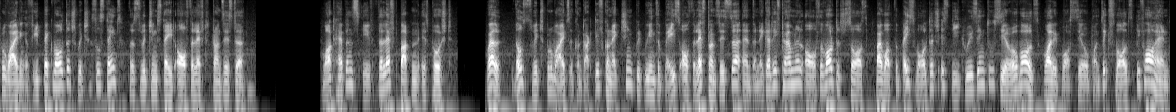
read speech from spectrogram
providing a feedback voltage which sustains the switching state of the left transistor. What happens if the left button is pushed? Well, those switch provides a conductive connection between the base of the left transistor and the negative terminal of the voltage source, by what the base voltage is decreasing to 0V while it was 0.6V beforehand.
